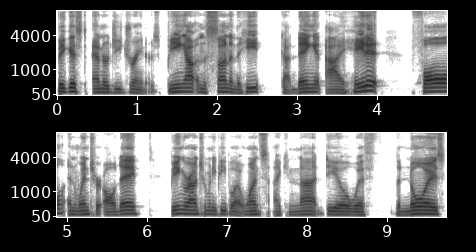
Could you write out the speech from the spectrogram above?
biggest energy drainers. Being out in the sun and the heat, god dang it, I hate it. Fall and winter all day. Being around too many people at once, I cannot deal with the noise,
